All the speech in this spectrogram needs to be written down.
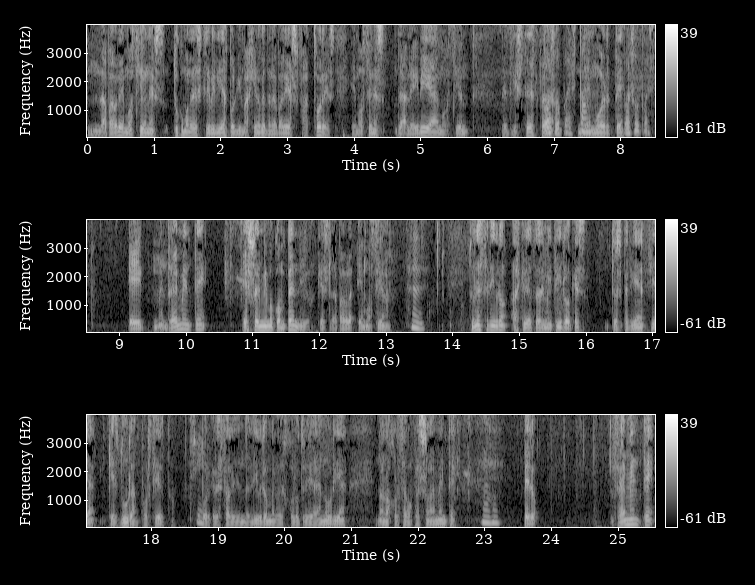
la palabra emociones, ¿tú cómo la describirías? Porque imagino que tendrá varios factores. Emociones de alegría, emoción de tristeza, Por supuesto. de muerte. Por supuesto. Eh, realmente, eso es el mismo compendio, que es la palabra emoción. Hmm. Tú en este libro has querido transmitir lo que es tu experiencia, que es dura, por cierto, Sí. porque le he estado leyendo el libro, me lo dejó el otro día Nuria, no nos conocemos personalmente, pero realmente,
